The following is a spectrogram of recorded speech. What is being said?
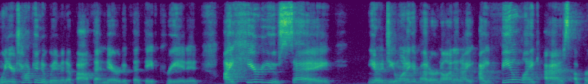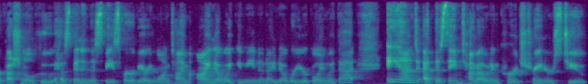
when you're talking to women about that narrative that they've created, I hear you say, you know, do you want to get better or not? And I, I feel like as a professional who has been in this space for a very long time, I know what you mean and I know where you're going with that. And at the same time, I would encourage trainers to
